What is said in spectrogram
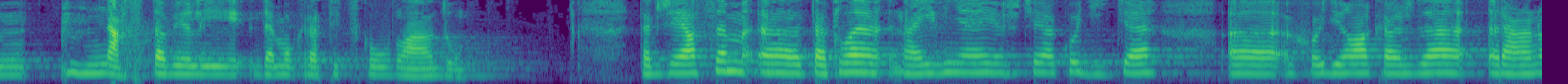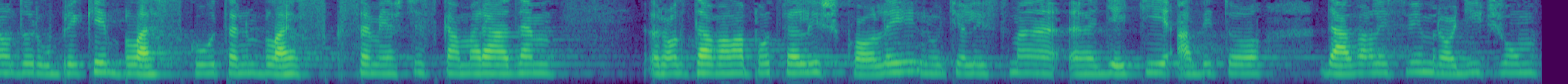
nastavili demokratickou vládu. Takže já jsem takhle naivně ještě jako dítě chodila každé ráno do rubriky Blesku. Ten blesk jsem ještě s kamarádem rozdávala po celé školy. Nutili jsme uh, děti, aby to dávali svým rodičům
